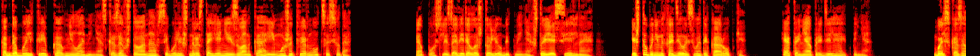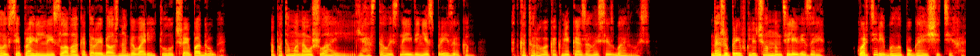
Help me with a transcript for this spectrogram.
когда Белль крепко обняла меня, сказав, что она всего лишь на расстоянии звонка и может вернуться сюда. А после заверила, что любит меня, что я сильная, и что бы ни находилось в этой коробке, это не определяет меня. Белль сказала все правильные слова, которые должна говорить лучшая подруга. А потом она ушла, и я осталась наедине с призраком, от которого, как мне казалось, избавилась. Даже при включенном телевизоре в квартире было пугающе тихо.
